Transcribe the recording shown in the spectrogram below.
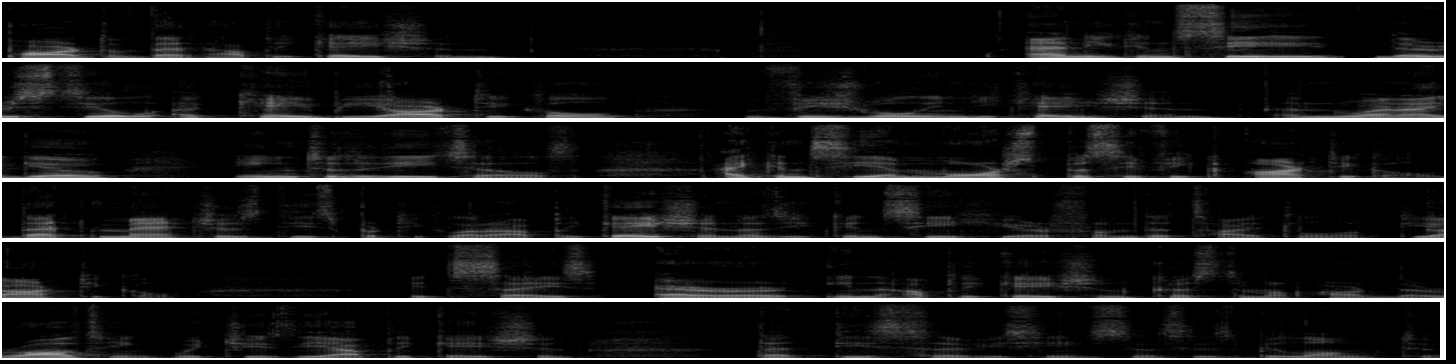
part of that application. And you can see there is still a KB article visual indication. And when I go into the details, I can see a more specific article that matches this particular application, as you can see here from the title of the article it says error in application customer order routing, which is the application that these service instances belong to.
